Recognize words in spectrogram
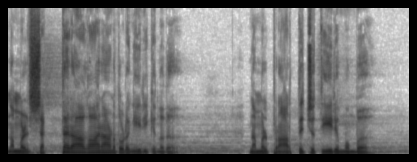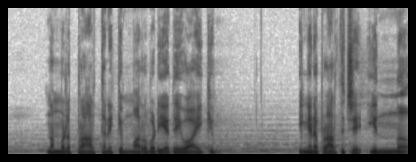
നമ്മൾ ശക്തരാകാനാണ് തുടങ്ങിയിരിക്കുന്നത്. നമ്മൾ പ്രാർത്ഥിച്ചു തീരും മുമ്പ് നമ്മുടെ പ്രാർത്ഥനയ്ക്ക് മറുപടിയെ ദൈവം അയക്കും ഇങ്ങനെ പ്രാർത്ഥിച്ച് ഇന്ന്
